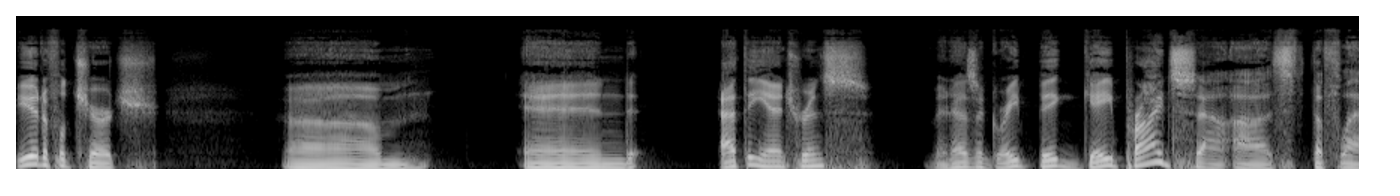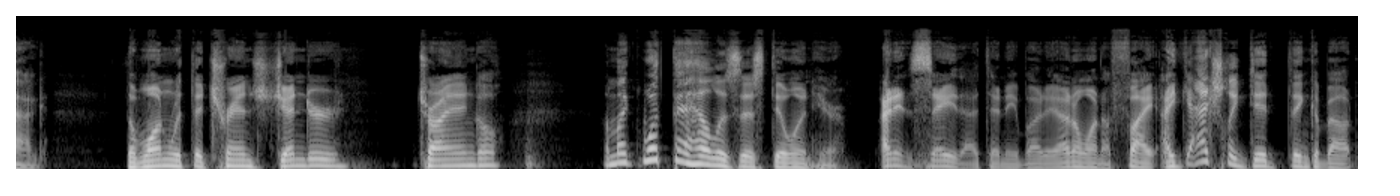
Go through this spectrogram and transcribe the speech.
Beautiful church. Um, and at the entrance, it has a great big gay pride, uh, the flag, the one with the transgender triangle. I'm like, what the hell is this doing here? I didn't say that to anybody. I don't want to fight. I actually did think about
